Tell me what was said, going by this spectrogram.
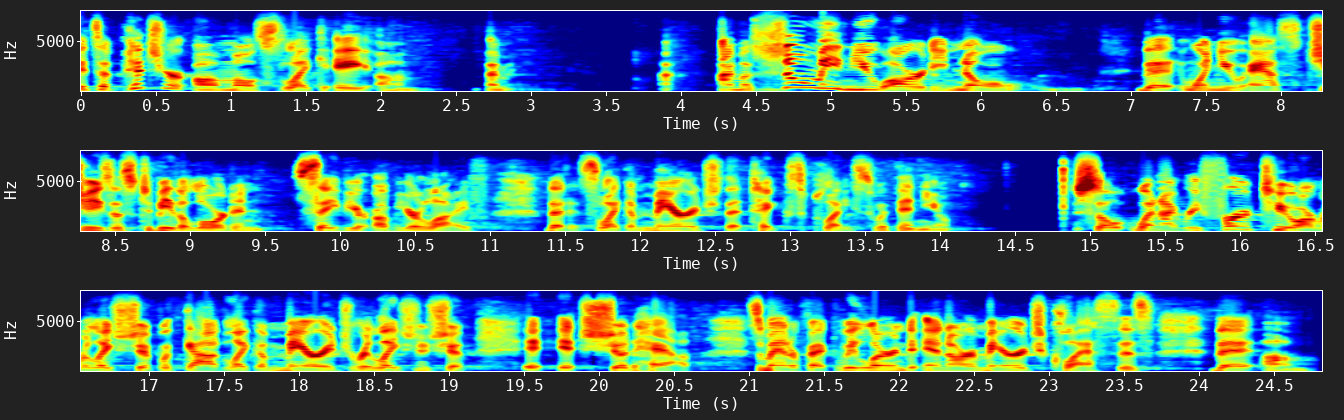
it's a picture almost like a. Um, I'm, I'm assuming you already know that when you ask Jesus to be the Lord and Savior of your life, that it's like a marriage that takes place within you. So when I refer to our relationship with God like a marriage relationship, it, it should have. As a matter of fact, we learned in our marriage classes that um,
